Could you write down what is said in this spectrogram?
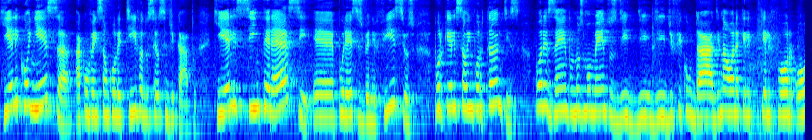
que ele conheça a convenção coletiva do seu sindicato, que ele se interesse é, por esses benefícios, porque eles são importantes por exemplo, nos momentos de, de, de, dificuldade, na hora que ele, que ele for, ou,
